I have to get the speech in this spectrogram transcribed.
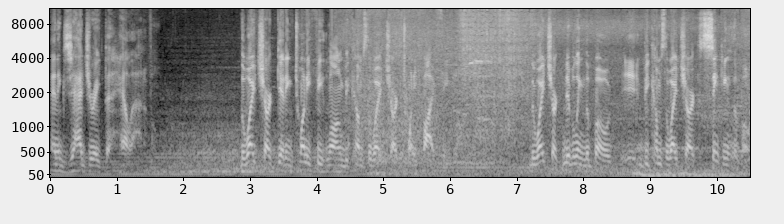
and exaggerate the hell out of them. The white shark getting 20 feet long becomes the white shark 25 feet long. The white shark nibbling the boat becomes the white shark sinking the boat.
